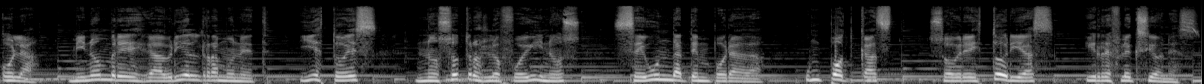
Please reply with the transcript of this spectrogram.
Hola, mi nombre es Gabriel Ramonet y esto es Nosotros los Fueguinos, segunda temporada, un podcast sobre historias y reflexiones.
